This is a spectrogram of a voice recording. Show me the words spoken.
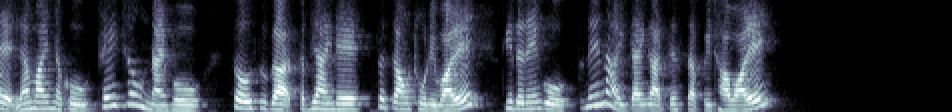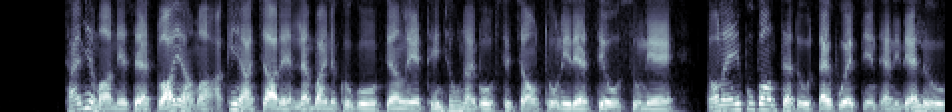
တဲ့လမ်းပိုင်းနှစ်ခုထိန်းချုပ်နိုင်ဖို့စိုးစုကတပြိုင်တည်းစစ်ကြောင်းထိုးနေပါတယ်။ ဒီသတင်းကိုတနင်္လာရီတိုင်းကတင်ဆက်ပေးထားပါတယ်။ထိုင်းမြန်မာနယ်စပ်တွားရမှာအခက်အကျတဲ့လမ်းပိုင်းတစ်ခုကိုပြန်လည်ထိန်းချုပ်နိုင်ဖို့စစ်ကြောင်းထိုးနေတဲ့စစ်အုပ်စုနဲ့ဒေါ်လာရင်းပူပေါင်းတပ်တို့တိုက်ပွဲပြင်းထန်နေတယ်လို့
